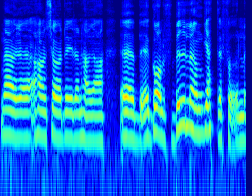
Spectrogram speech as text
när eh, han körde i den här eh, golfbilen jättefull.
